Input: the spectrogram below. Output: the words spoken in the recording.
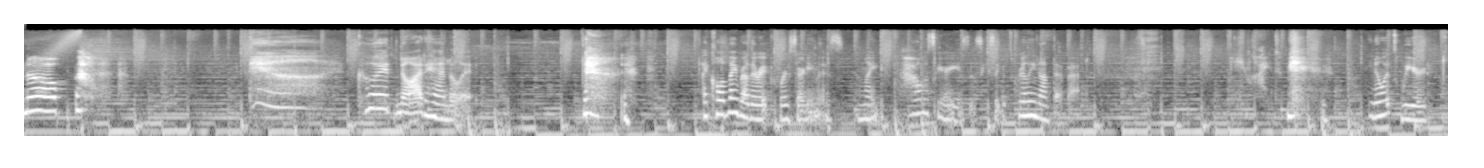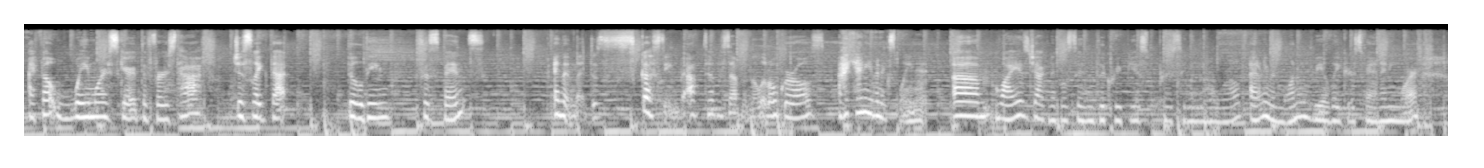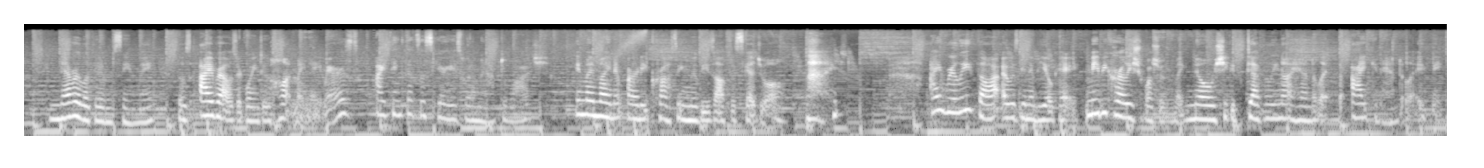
Nope. Could not handle it. I called my brother right before starting this. I'm like, how scary is this? He's like, it's really not that bad. He lied to me. you know what's weird? I felt way more scared the first half, just like that building suspense. And then that disgusting bathtub stuff and the little girls. I can't even explain it. Um, why is Jack Nicholson the creepiest person in the whole world? I don't even want him to be a Lakers fan anymore. I never look at him the same way. Those eyebrows are going to haunt my nightmares. I think that's the scariest one I'm gonna have to watch. In my mind, I'm already crossing movies off the schedule. I really thought I was gonna be okay. Maybe Carly should watch it. Like, no, she could definitely not handle it, but I can handle it, I think.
